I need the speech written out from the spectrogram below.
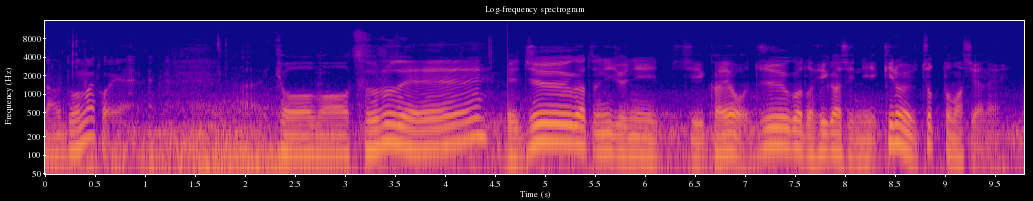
などんな声？はい今日も釣るで。えー10月22日火曜15度東に昨日よりちょっとマシやね、はい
